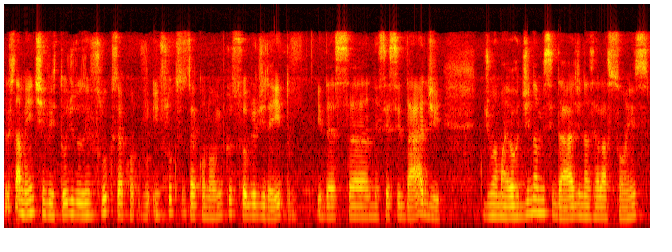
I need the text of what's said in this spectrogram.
justamente em virtude dos influxos, influxos econômicos sobre o direito e dessa necessidade de uma maior dinamicidade nas relações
